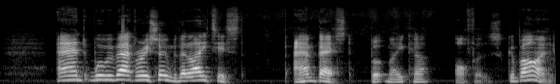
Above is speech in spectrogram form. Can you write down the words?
And we'll be back very soon with the latest and best bookmaker offers. Goodbye.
